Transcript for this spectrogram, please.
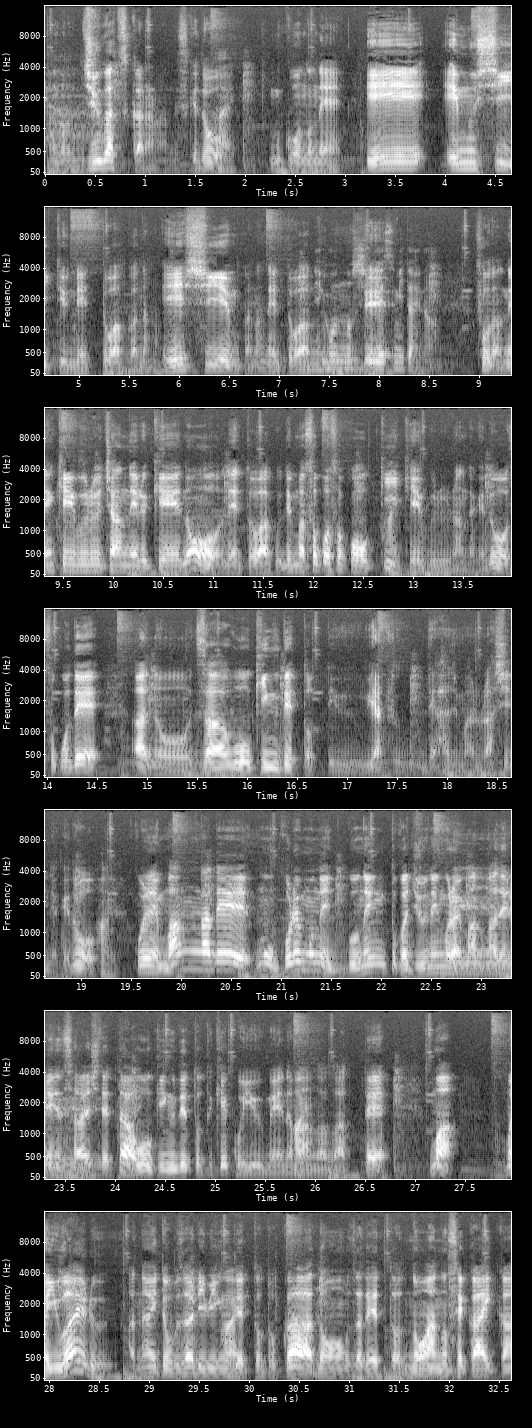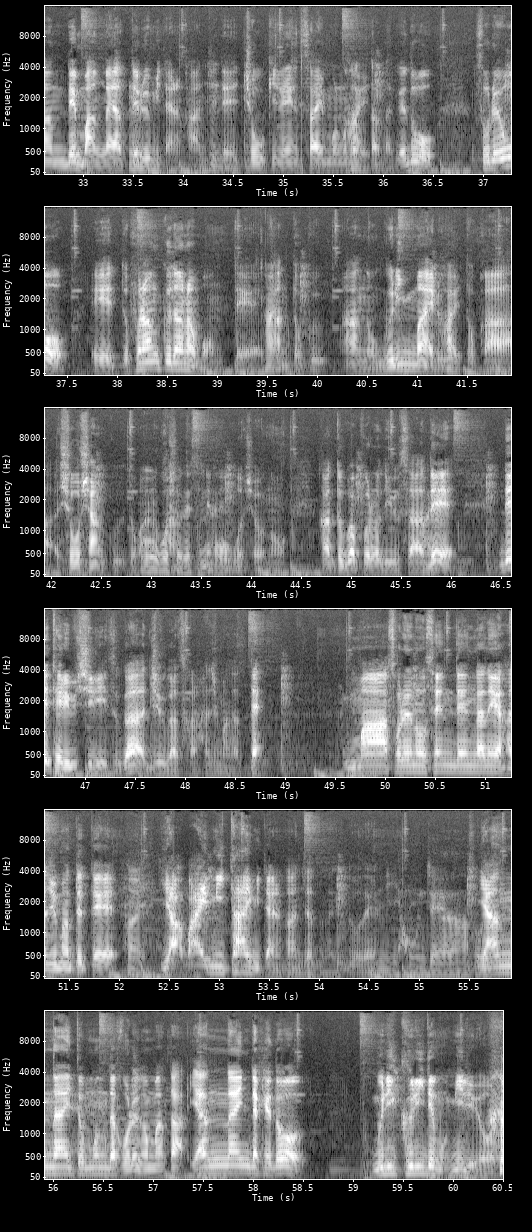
あの10月からなんですけど、はい。向こうのね AMC っていうネットワークかな？ACM かな？ネットワークで。日本の CS みたいな。そうだね。ケーブルチャンネル系のネットワーク。で、まあ、そこそこ大きいケーブルなんだけど、そこであの「ザ・ウォーキング・デッド」っていうやつで始まるらしいんだけど、はい。これね漫画でもうこれもね5年とか10年ぐらい漫画で連載してた「へーウォーキング・デッド」って結構有名な漫画があって、まあまあ、いわゆる「ナイト・オブ・ザ・リビング・デッド」とか「ドーン・オブ・ザ・デッド」のあの世界観で漫画やってるみたいな感じで長期連載ものだったんだけど、それを、えー、とフランク・ダラボンって監督、あのグリーンマイルとか、ショーシャンクとかの大御所ですね。大御所の監督がプロデューサーで、でテレビシリーズが10月から始まるんだってまあそれの宣伝がね始まってて、はい。やばい見たいみたいな感じだったんだけどね。日本じゃやらなそうね。やんないと思うんだこれがまた。やんないんだけど無理くりでも見るよ。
